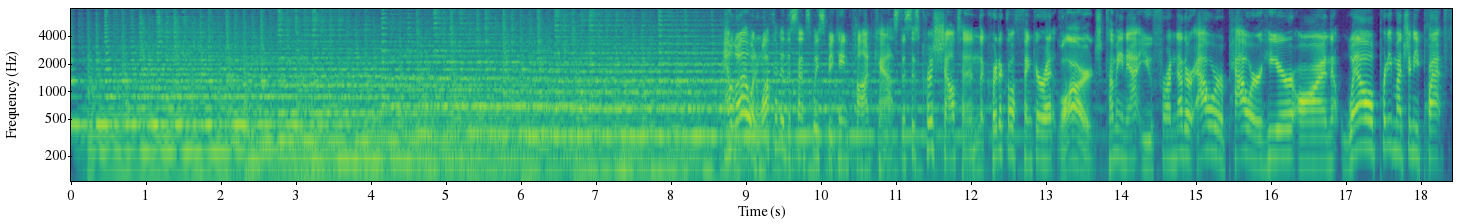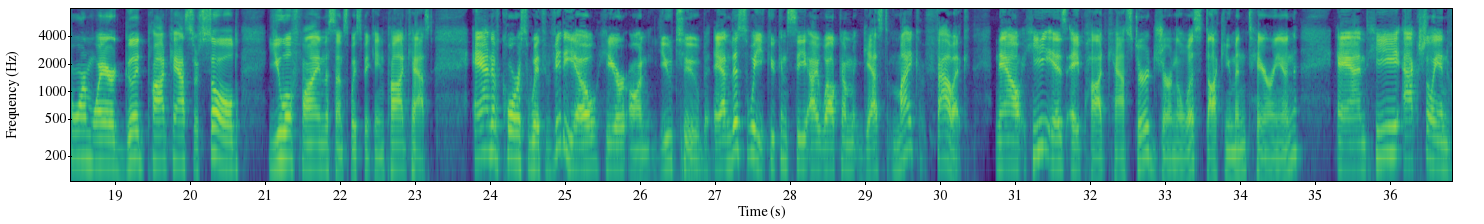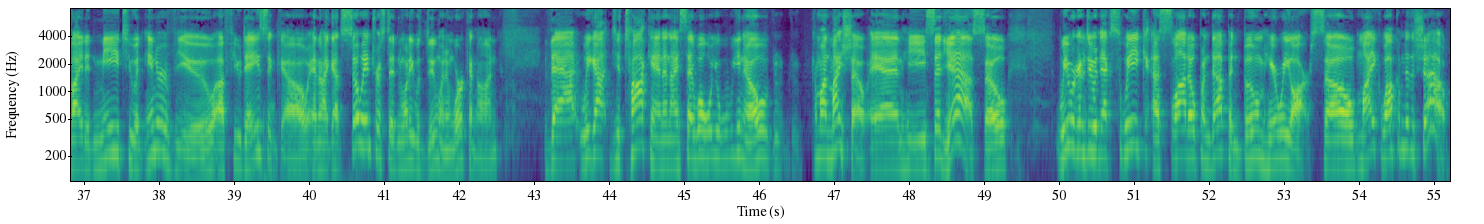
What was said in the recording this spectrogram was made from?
Hello, and welcome to the Sensibly Speaking podcast. This is Chris Shelton, the critical thinker at large, coming at you for another hour of power here on, well, pretty much any platform where good podcasts are sold, you will find the Sensibly Speaking podcast. And of course, with video here on YouTube. And this week, you can see I welcome guest Mike Fallek. Now, he is a podcaster, journalist, documentarian, and he actually invited me to an interview a few days ago, and I got so interested in what he was doing and working on that we got to talking, and I said, "Well, you, know, come on my show," and he said, "Yeah." So we were going to do it next week. A slot opened up, and boom, here we are. So, Mike, welcome to the show.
